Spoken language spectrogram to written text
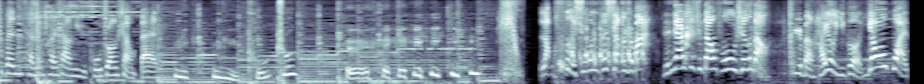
十分才能穿上女仆装上班。女女仆装，呃。老色熊，你在想什么？人家是去当服务生的。日本还有一个妖怪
